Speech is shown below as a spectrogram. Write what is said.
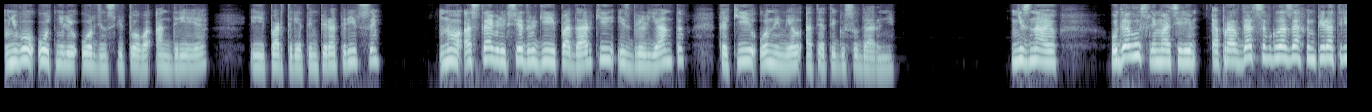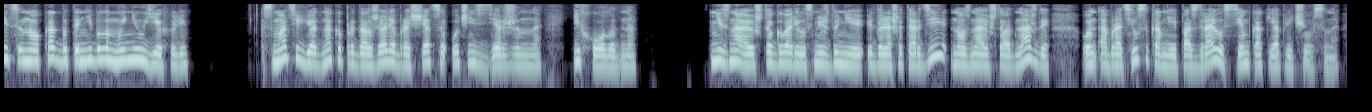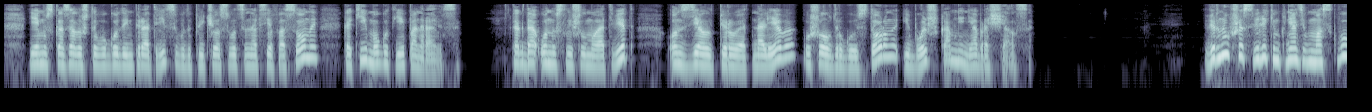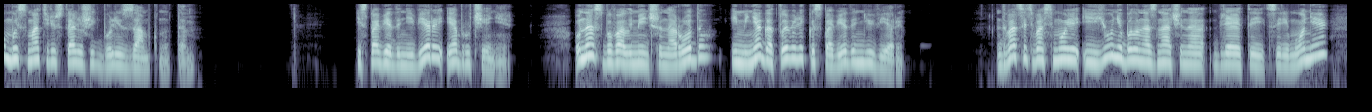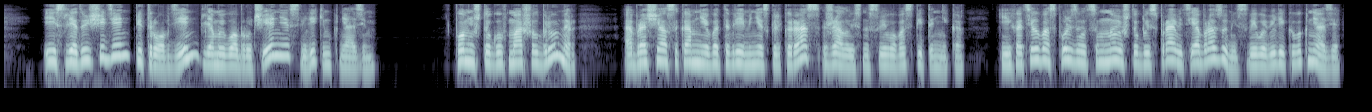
У него отняли орден святого Андрея и портрет императрицы, но оставили все другие подарки из бриллиантов, какие он имел от этой государыни. Не знаю, удалось ли матери оправдаться в глазах императрицы, но как бы то ни было, мы не уехали. С матерью, однако, продолжали обращаться очень сдержанно и холодно. Не знаю, что говорилось между нею и Деля Шатарди, но знаю, что однажды он обратился ко мне и поздравил с тем, как я причесана. Я ему сказала, что в угоду императрицы буду причесываться на все фасоны, какие могут ей понравиться. Когда он услышал мой ответ, он сделал пируэт налево, ушел в другую сторону и больше ко мне не обращался. Вернувшись с великим князем в Москву, мы с матерью стали жить более замкнуто. Исповедание веры и обручение. У нас бывало меньше народу, и меня готовили к исповеданию веры. 28 июня было назначено для этой церемонии, и следующий день, Петров день, для моего обручения с великим князем. Помню, что гофмаршал Брюмер — обращался ко мне в это время несколько раз, жалуясь на своего воспитанника, и хотел воспользоваться мною, чтобы исправить и образумить своего великого князя.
